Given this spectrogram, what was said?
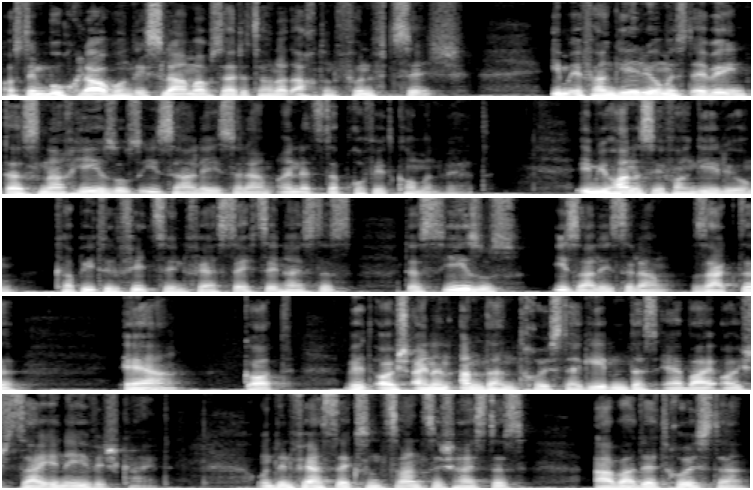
Aus dem Buch Glaube und Islam ab Seite 258. Im Evangelium ist erwähnt, dass nach Jesus Isa a.s. ein letzter Prophet kommen wird. Im Johannesevangelium, Kapitel 14, Vers 16 heißt es, dass Jesus Isa a.s. sagte, er, Gott, wird euch einen anderen Tröster geben, dass er bei euch sei in Ewigkeit. Und in Vers 26 heißt es, aber der Tröster,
